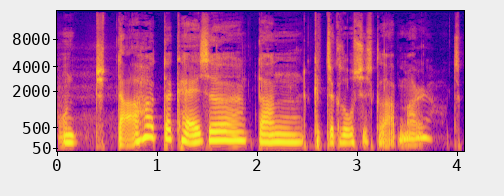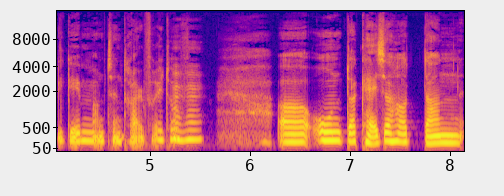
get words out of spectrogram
Und da hat der Kaiser dann, gibt es ein großes Grabmal, hat's gegeben am Zentralfriedhof. Äh, und der Kaiser hat dann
